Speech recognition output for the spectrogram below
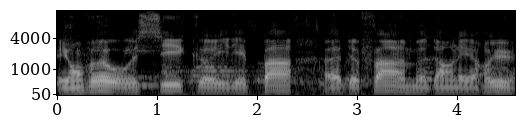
Et on veut aussi qu'il n'y ait pas euh, de femmes dans les rues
